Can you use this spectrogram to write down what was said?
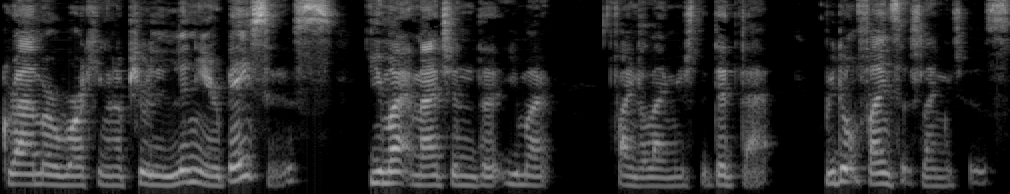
grammar working on a purely linear basis, you might imagine that you might find a language that did that. We don't find such languages.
